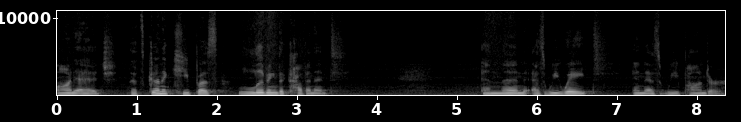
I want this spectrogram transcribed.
on edge, that's going to keep us living the covenant. And then as we wait and as we ponder,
